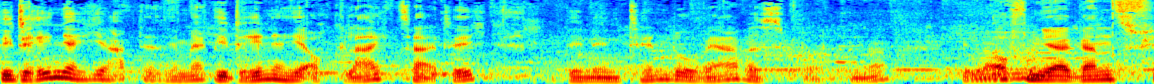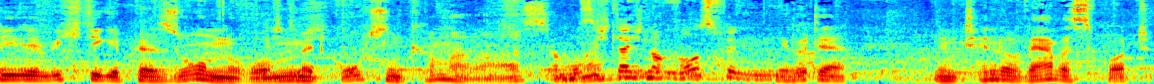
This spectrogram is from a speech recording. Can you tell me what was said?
Die drehen ja hier, habt ihr gemerkt, die drehen ja hier auch gleichzeitig den Nintendo Werbespot. Ne? Hier laufen ja ganz viele wichtige Personen rum mit großen Kameras. Da ne? muss ich gleich noch rausfinden. Hier wird der Nintendo Werbespot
